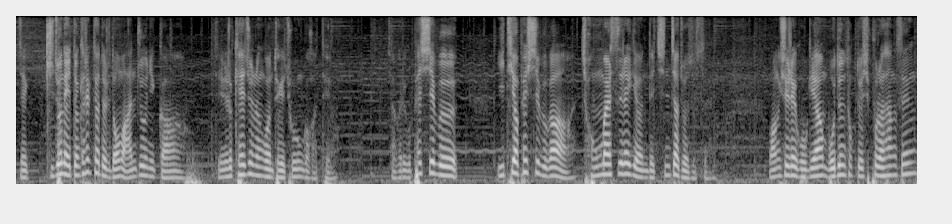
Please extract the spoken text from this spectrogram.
이제 기존에 있던 캐릭터들이 너무 안 좋으니까 이렇게 해주는 건 되게 좋은 것 같아요. 자 그리고 패시브 2티어 패시브가 정말 쓰레기였는데 진짜 좋아졌어요. 왕실의 고귀함 모든 속도 10% 상승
